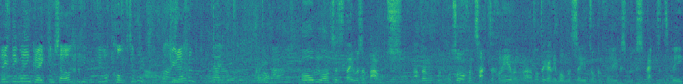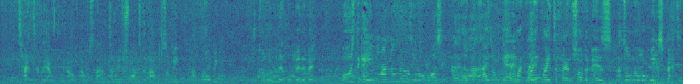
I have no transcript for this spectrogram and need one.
They, they weren't great themselves, but they, they looked comfortable. What do you reckon? All we wanted today was a bounce. I think we're talking tactically, and I don't think anyone would say Duncan Ferguson was expected to be tactically out, you know, outstanding. We just wanted the bounce, and we I thought we got a little bit of it. What was the game plan, though, Millsy? What was it? I, I, I don't get it. My, my, my defence of it is, I don't know what we expected.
